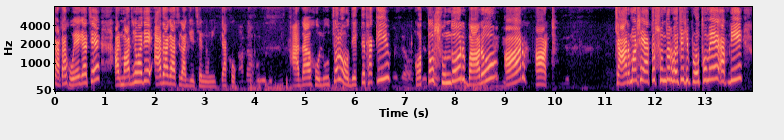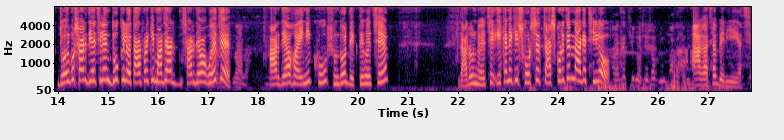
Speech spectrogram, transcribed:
কাটা হয়ে গেছে আর মাঝে মাঝে আদা গাছ লাগিয়েছেন উনি দেখো। আদা হলুদ। চলো দেখতে থাকি কত সুন্দর বারো আর আট। চার মাসে এত সুন্দর হয়েছে সে প্রথমে আপনি জৈব সার দিয়েছিলেন দু কিলো তারপরে কি মাঝে আর সার দেওয়া হয়েছে? আর দেওয়া হয়নি খুব সুন্দর দেখতে হয়েছে। দারুণ হয়েছে। এখানে কি সর্ষের চাষ করেছেন না? আগে ছিল। আগাছা বেরিয়ে গেছে।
